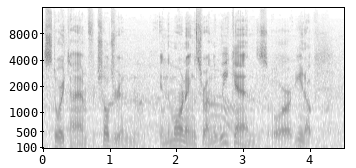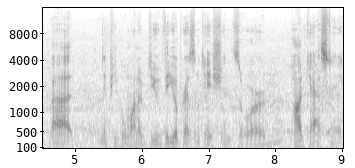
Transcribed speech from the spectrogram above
story time for children in the mornings or on the weekends, or you know, uh, if people want to do video presentations or mm-hmm. podcasting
